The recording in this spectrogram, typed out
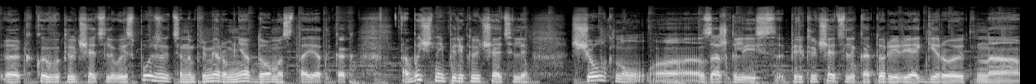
э, какой выключатель вы используете. Например, у меня дома стоят как обычные переключатели. Щелкнул, э, зажглись переключатели, которые реагируют на,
